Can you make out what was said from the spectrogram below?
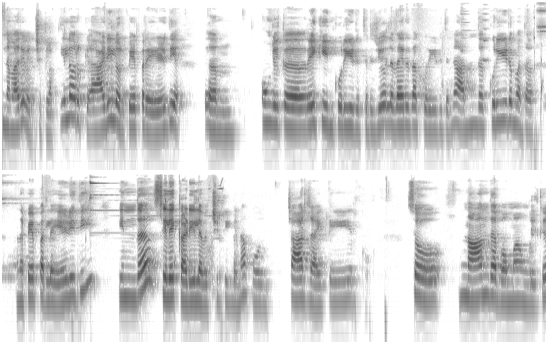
இந்த மாதிரி வச்சுக்கலாம். இல்லை ஒரு க ஒரு பேப்பரை எழுதி உங்களுக்கு ரேக்கியின் குறியீடு தெரிஞ்சோ, இல்லை வேறு ஏதாவது குறியீடு தெரிஞ்சோ அந்த குறியீடும் அதை அந்த பேப்பரில் எழுதி, இந்த சிலைக்கு அடியில் வச்சுட்டிங்கன்னா போதும். சார்ஜ் ஆகிட்டே இருக்கும். ஸோ நான் அந்த பொம்மை உங்களுக்கு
